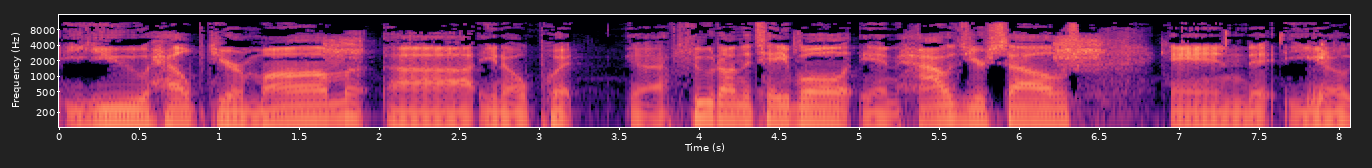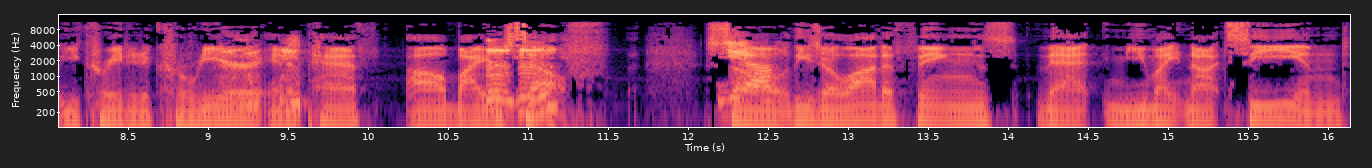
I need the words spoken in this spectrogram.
you helped your mom, uh, you know, put uh, food on the table and house yourselves, and you know, you created a career and a path all by yourself. So Mm-hmm. Yeah. these are a lot of things that you might not see, and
